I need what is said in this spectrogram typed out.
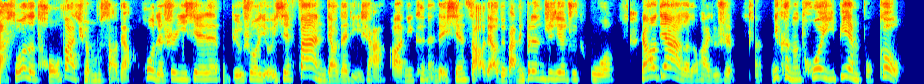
把所有的头发全部扫掉，或者是一些，比如说有一些饭掉在地上啊，你可能得先扫掉，对吧？你不能直接去拖。然后第二个的话就是，你可能拖一遍不够，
